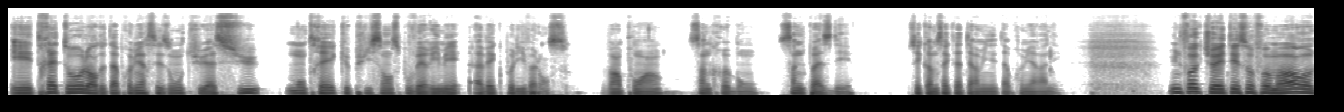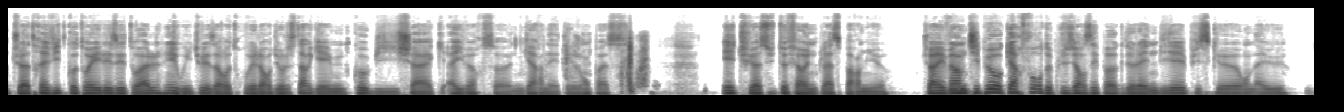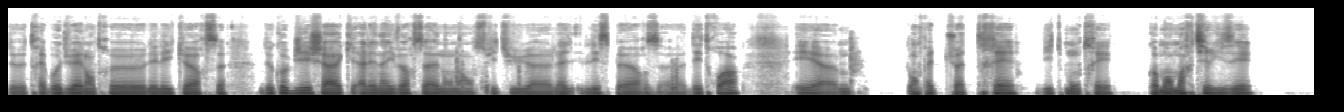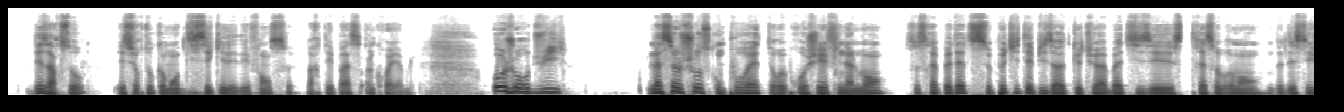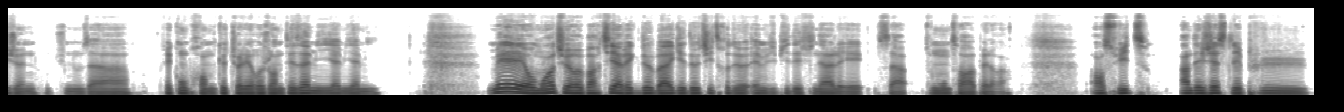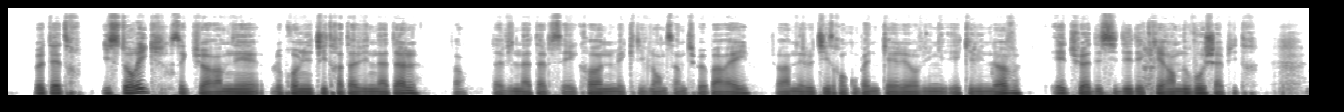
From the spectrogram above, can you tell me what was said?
Et très tôt, lors de ta première saison, tu as su montrer que puissance pouvait rimer avec polyvalence. 20 points, 5 rebonds, 5 passes D. C'est comme ça que tu as terminé ta première année. Une fois que tu as été sophomore, tu as très vite côtoyé les étoiles. Et oui, tu les as retrouvés lors du All-Star Game. Kobe, Shaq, Iverson, Garnett et j'en passe. Et tu as su te faire une place parmi eux. Tu arrivé un petit peu au carrefour de plusieurs époques de la NBA, puisqu'on a eu de très beaux duels entre les Lakers, de Kobe et Shaq, Allen Iverson. On a ensuite eu euh, les Spurs, euh, Détroit. Et euh, en fait, tu as très vite montré comment martyriser des arceaux et surtout comment disséquer des défenses par tes passes incroyables. Aujourd'hui, la seule chose qu'on pourrait te reprocher finalement, ce serait peut-être ce petit épisode que tu as baptisé très sobrement de Decision, où tu nous as fait comprendre que tu allais rejoindre tes amis à Miami. Mais au moins tu es reparti avec deux bagues et deux titres de MVP des finales et ça, tout le monde s'en rappellera. Ensuite, un des gestes les plus peut-être historiques, c'est que tu as ramené le premier titre à ta ville natale. Ta ville natale c'est Akron, mais Cleveland c'est un petit peu pareil. Tu as ramené le titre en compagnie de Kyrie Irving et Kevin Love et tu as décidé d'écrire un nouveau chapitre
